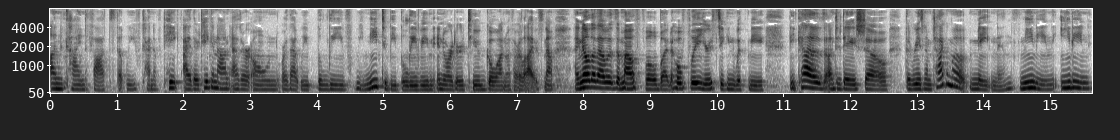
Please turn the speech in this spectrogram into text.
unkind thoughts that we've kind of take either taken on as our own or that we believe we need to be believing in order to go on with our lives. Now, I know that that was a mouthful, but hopefully you're sticking with me because on today's show, the reason I'm talking about maintenance, meaning eating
